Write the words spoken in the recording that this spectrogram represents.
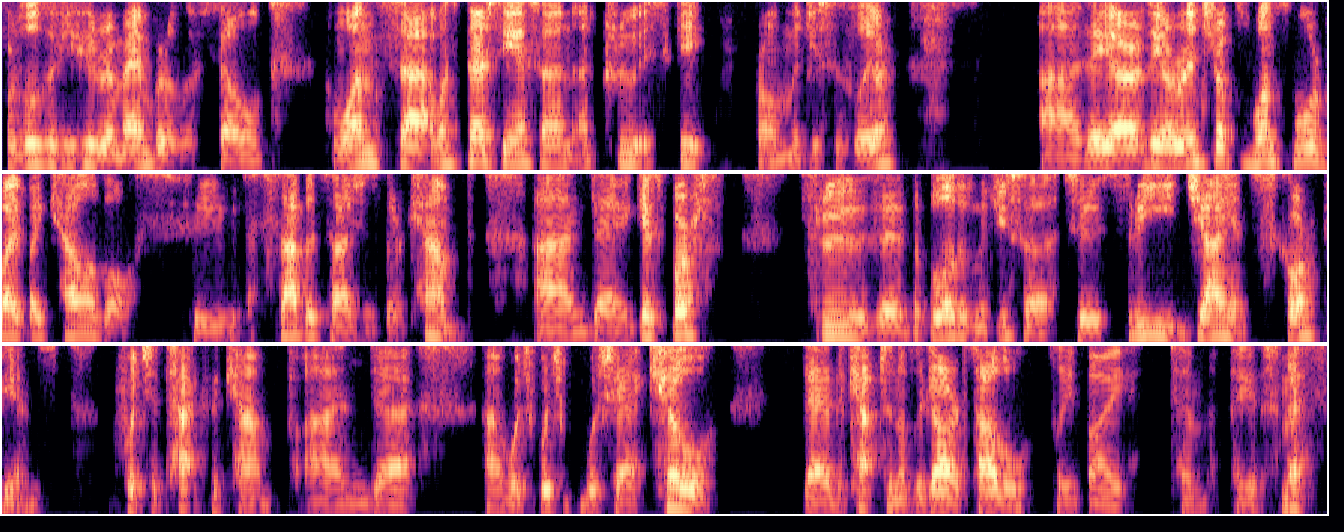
for those of you who remember the film, once uh, once Perseus and, and crew escape from Medusa's lair, uh, they are they are interrupted once more by by Calibos, who sabotages their camp and uh, gives birth through the, the blood of Medusa to three giant scorpions, which attack the camp and uh, uh which which which uh, kill uh, the captain of the guard, Thallo, played by Tim Pigott Smith.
